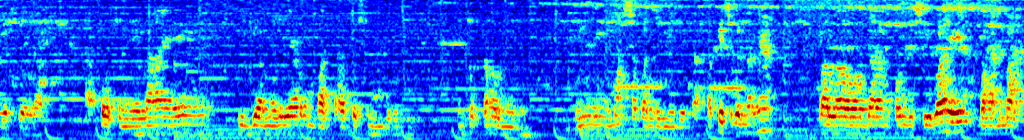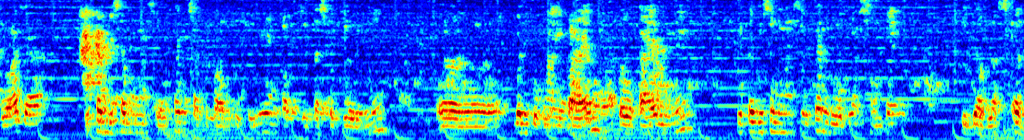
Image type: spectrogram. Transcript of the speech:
US dollar atau senilai 3 miliar 460 untuk tahun ini. Ini masa pandemi kita. Tapi sebenarnya kalau dalam kondisi baik, bahan baku ada, kita bisa menghasilkan satu pabrik ini yang kapasitas kecil ini e, bentuknya IKM atau UKM ini kita bisa menghasilkan 12 sampai 13 ton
